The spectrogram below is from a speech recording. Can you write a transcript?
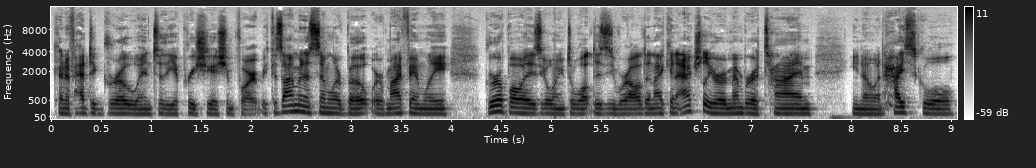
kind of had to grow into the appreciation for it because I'm in a similar boat where my family grew up always going to Walt Disney World and I can actually remember a time, you know, in high school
